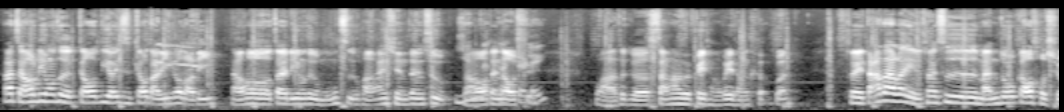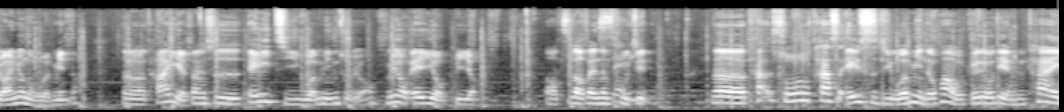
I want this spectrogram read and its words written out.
他只要利用这个高地，一直高打低高打低，然后再利用这个拇指环安全战术，然后弹到血，哇，这个伤害会非常非常可观。所以达达了也算是蛮多高手喜欢用的文明的。呃，它也算是 A 级文明左右，没有 A 有 B 哦，哦，至少在那附近。那他说他是 S 级文明的话，我觉得有点太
